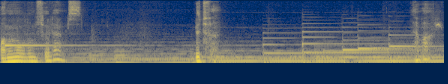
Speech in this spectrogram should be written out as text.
Bana ne olduğunu söyler misin? Lütfen. Ne var?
